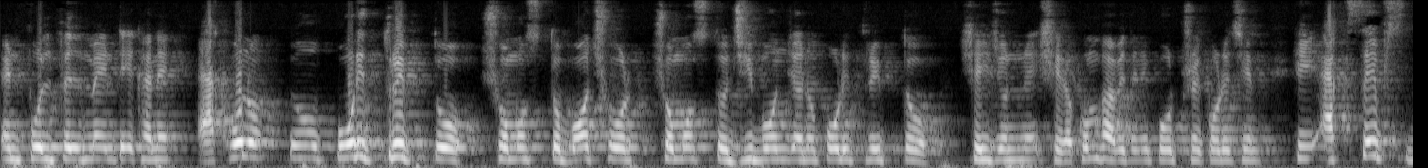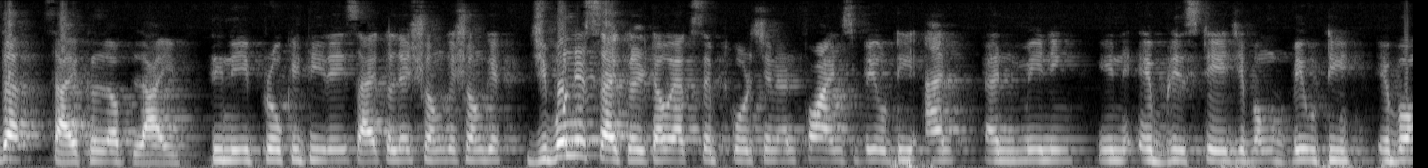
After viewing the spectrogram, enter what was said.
এন্ড ফুলফিলমেন্ট এখানে এখনও পরিতৃপ্ত সমস্ত বছর, সমস্ত জীবন যেন পরিতৃপ্ত। সেই জন্য সেরকম ভাবে তিনি পোর্ট্রে করেছেন। He accepts the cycle of life তিনি প্রকৃতির এই সাইকেলের সঙ্গে সঙ্গে জীবনের সাইকেলটাও অ্যাকসেপ্ট করছেন and finds beauty and and meaning in every stage এবং বিউটি এবং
